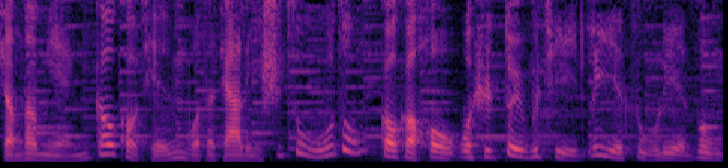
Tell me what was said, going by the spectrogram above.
想当年高考前，我在家里是祖宗；高考后，我是对不起列祖列宗。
